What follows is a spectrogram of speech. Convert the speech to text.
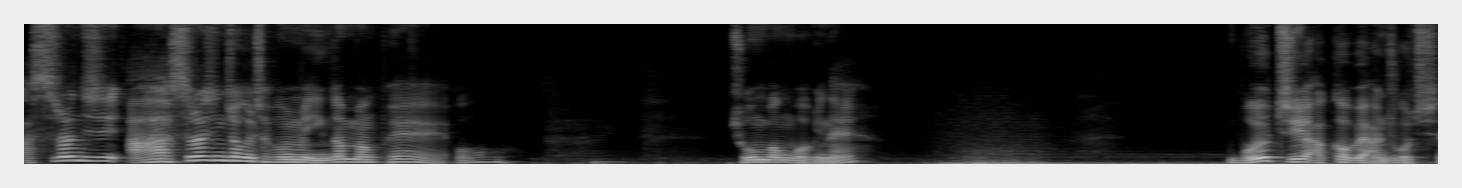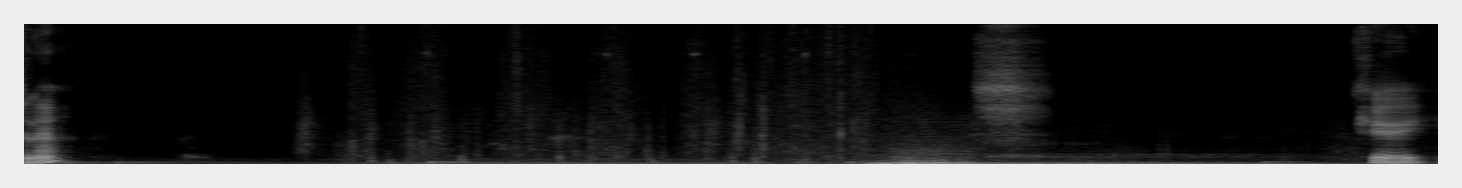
아 쓰러진 아 쓰러진 적을 잡으면 인간 방패. 오. 좋은 방법이네. 뭐였지? 아까 왜 안 죽었지 쟤네? 오케이.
